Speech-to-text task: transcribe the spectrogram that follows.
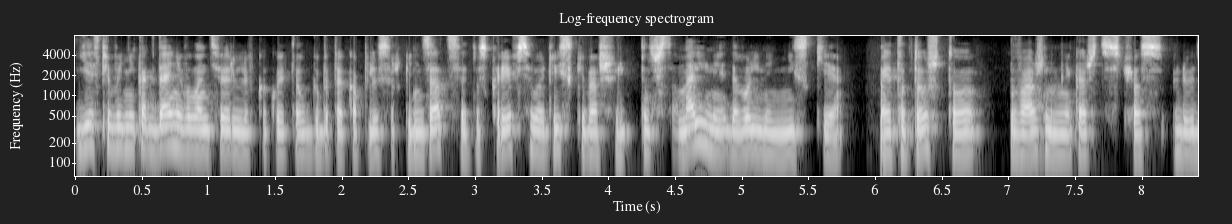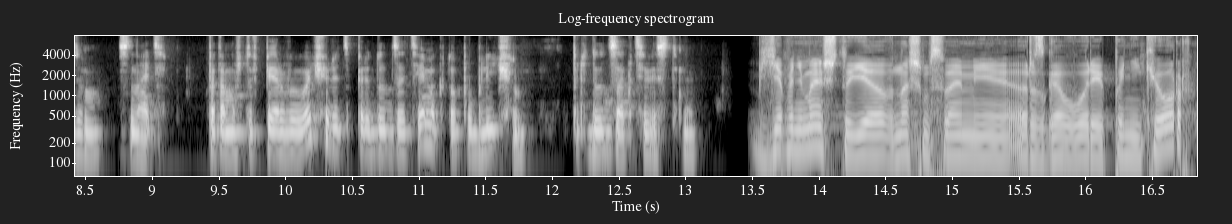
если вы никогда не волонтерили в какой-то ЛГБТК плюс организации, то, скорее всего, риски ваши профессиональные довольно низкие. Это то, что важно, мне кажется, сейчас людям знать. Потому что в первую очередь придут за теми, кто публичен, придут за активистами. Я понимаю, что я в нашем с вами разговоре паникер,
